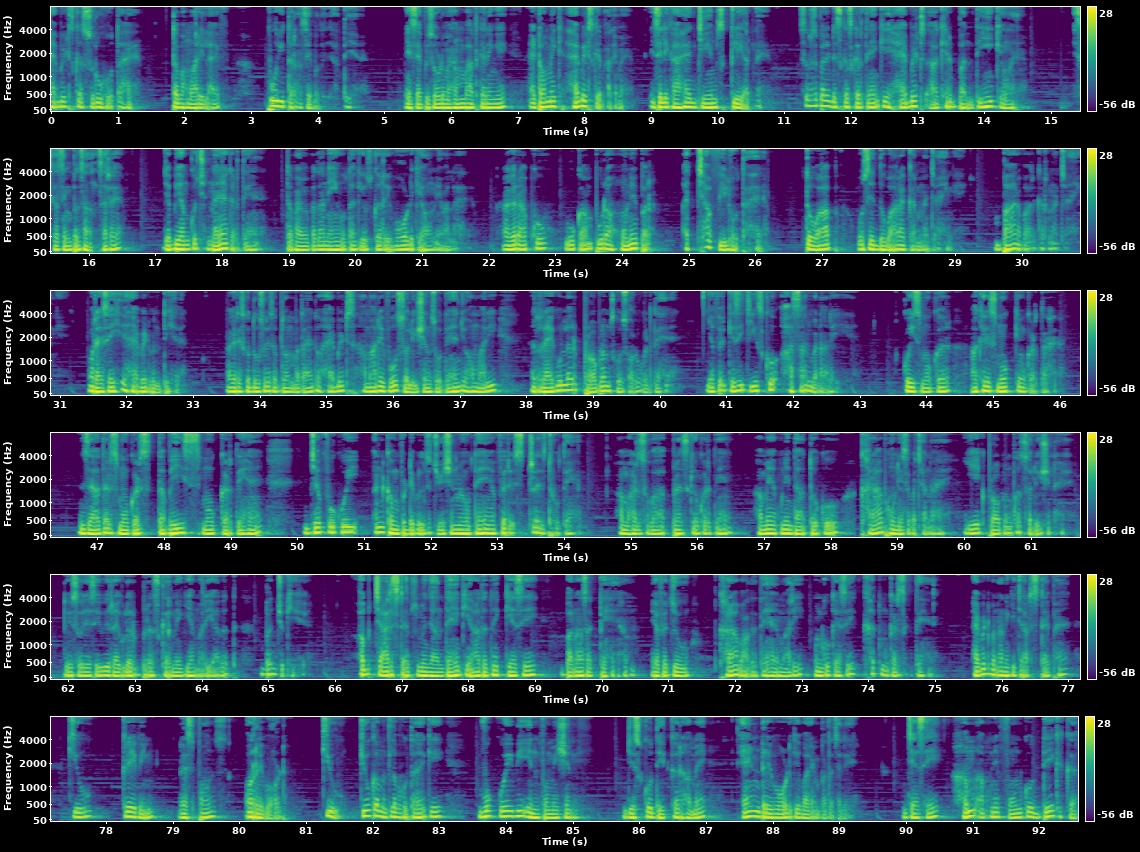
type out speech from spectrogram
हैबिट्स का शुरू होता है, तब हमारी लाइफ पूरी तरह से बदल जाती है। इस एपिसोड में हम बात करेंगे एटॉमिक हैबिट्स के बारे में। इसे लिखा है जेम्स क्लियर ने। सबसे पहले डिस्कस करते हैं कि हैबिट्स आखिर बनती ही क्यों हैं। इसका सिंपल सा आंसर है, जब भी हम कुछ नया करते हैं, तब हमें पता नहीं होता कि उसका रिवॉर्ड क्या होने वाला है। अगर आपको वो काम पूरा होने पर अच्छा फील होता है तो आप उसे दोबारा करना चाहेंगे बार बार करना चाहेंगे। और ऐसे ही हैबिट बनती है। अगर इसको दूसरे शब्दों में बताएँ तो हैबिट्स हमारे वो सॉल्यूशंस होते हैं जो हमारी रेगुलर प्रॉब्लम्स को सॉल्व करते हैं। या फिर किसी चीज़ को आसान बना रही है। कोई स्मोकर आखिर स्मोक क्यों करता है? ज़्यादातर स्मोकर्स तभी स्मोक करते हैं जब वो कोई अनकंफर्टेबल सिचुएशन में होते हैं या फिर स्ट्रेस्ड होते हैं। हम हर सुबह ब्रश क्यों करते हैं? हमें अपने दांतों को ख़राब होने से बचाना है। ये एक प्रॉब्लम का सोल्यूशन है। तो इस वजह से भी रेगुलर ब्रश करने की हमारी आदत बन चुकी है। अब चार स्टेप्स में जानते हैं कि आदतें कैसे बना सकते हैं हम। या फिर जो ख़राब आदतें हैं हमारी, उनको कैसे ख़त्म कर सकते हैं? हैबिट बनाने के चार स्टेप हैं। क्यू क्रेविंग रेस्पॉन्स और रिवॉर्ड क्यू क्यू का मतलब होता है कि वो कोई भी इंफॉर्मेशन जिसको देखकर हमें एंड रिवॉर्ड के बारे में पता चले। जैसे हम अपने फ़ोन को देखकर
